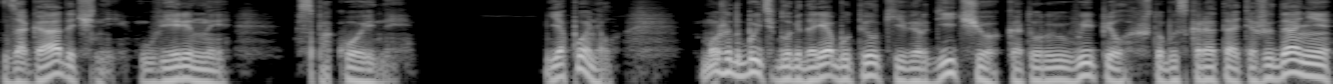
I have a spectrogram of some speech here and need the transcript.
Загадочные, уверенные, спокойные. Я понял. Может быть, благодаря бутылке Вердичо, которую выпил, чтобы скоротать ожидания,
